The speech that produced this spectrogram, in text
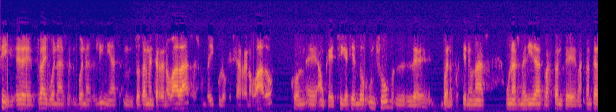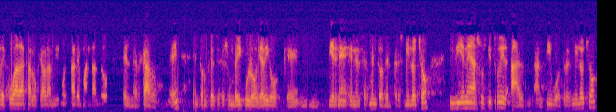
Sí, trae buenas buenas líneas mm, totalmente renovadas. Es un vehículo que se ha renovado eh, aunque sigue siendo un sub, bueno, pues tiene unas unas medidas bastante bastante adecuadas a lo que ahora mismo está demandando el mercado. ¿eh? Entonces es un vehículo, ya digo, que viene en el segmento del 3008 y viene a sustituir al antiguo 3008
